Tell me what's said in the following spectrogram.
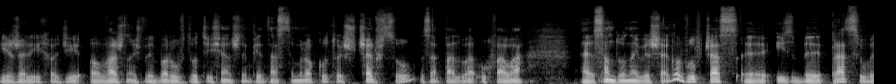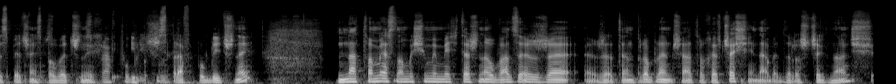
jeżeli chodzi o ważność wyborów w 2015 roku, to już w czerwcu zapadła uchwała e, Sądu Najwyższego, wówczas Izby Pracy, Ubezpieczeń Społecznych Spraw i, Publicznych. i Spraw Publicznych. Natomiast no, musimy mieć też na uwadze, że, że ten problem trzeba trochę wcześniej nawet rozstrzygnąć,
